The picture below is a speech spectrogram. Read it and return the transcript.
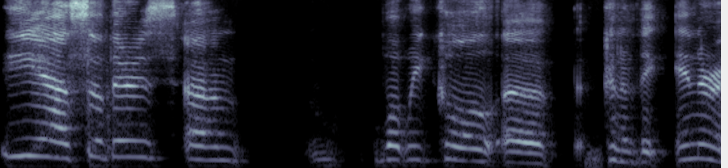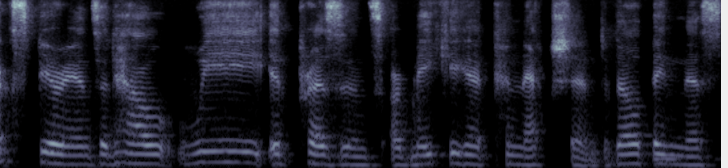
Yeah, so there's um, what we call uh, kind of the inner experience and how we in presence are making a connection, developing this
